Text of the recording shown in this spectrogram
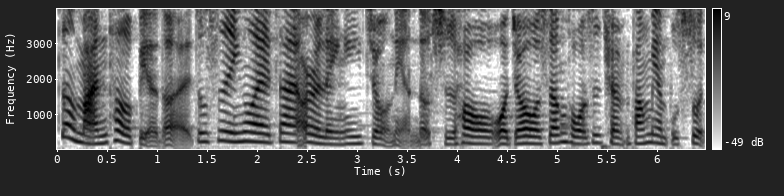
这蛮特别的诶，就是因为在二零一九年的时候，我觉得我生活是全方面不顺，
